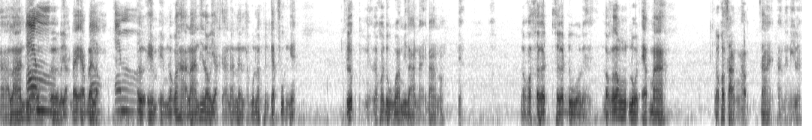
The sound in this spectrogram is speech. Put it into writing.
หาร้านที่เรา M เออเราอยากได้แอปอะไรเราเอ็มเออเอ็มเอ็มเราก็หาร้านที่เราอยากจะอันนั้นเลยสมมติเราเป็นแกร็บฟู้ดอย่างเงี้ย ปึ๊บเนี่ยเราก็ดูว่ามีร้านไหนบ้างเนาะเนี่ย เราก็เซิร์ชเซิร์ชดูเลยเนี่ยเราก็ต้องโหลดแอปมา เราก็สั่งครับได้ผ่านอันนี้เลย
